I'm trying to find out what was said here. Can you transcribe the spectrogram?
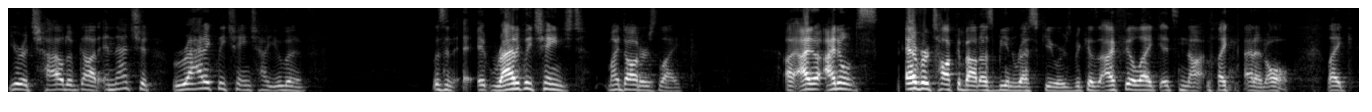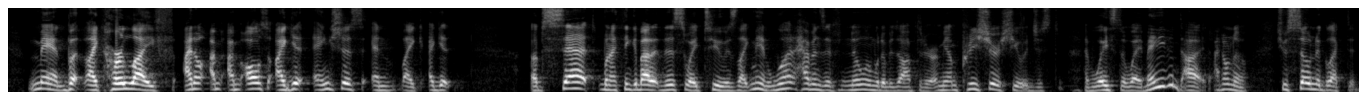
you're a child of God. And that should radically change how you live. Listen, it radically changed my daughter's life. I, I, I don't ever talk about us being rescuers because I feel like it's not like that at all. Like, man, but like her life, I don't, I'm, I'm also, I get anxious and like, I get upset when I think about it this way too is like, man, what happens if no one would have adopted her? I mean, I'm pretty sure she would just have wasted away, maybe even died. I don't know. She was so neglected.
